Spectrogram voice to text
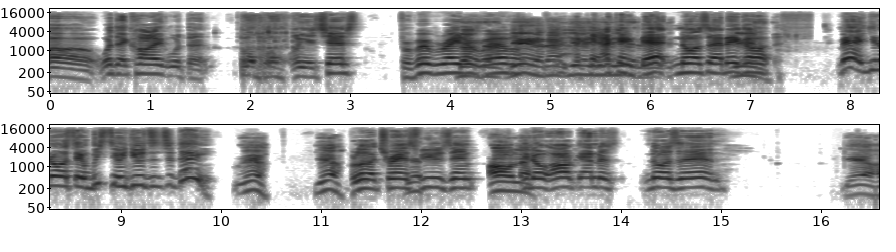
uh what they call it with the boom boom on your chest, defibrillator, That's right. whatever. Yeah, that- yeah, I can't, yeah, I can't yeah, that, you know what I'm saying? They Yeah. going, man, you know what I'm saying? We still use it today. Yeah, yeah, Blood transfusion, all that. you know, all kind of you know what I'm saying? yeah,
